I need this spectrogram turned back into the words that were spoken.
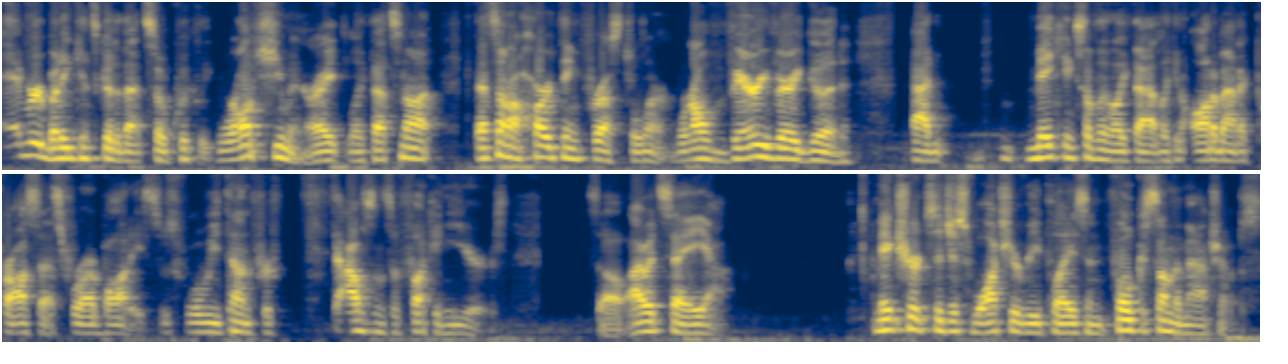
everybody gets good at that so quickly. We're all human, right? Like that's not that's not a hard thing for us to learn. We're all very very good at making something like that like an automatic process for our bodies. It's what we've done for thousands of fucking years. So I would say, yeah, make sure to just watch your replays and focus on the matchups.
